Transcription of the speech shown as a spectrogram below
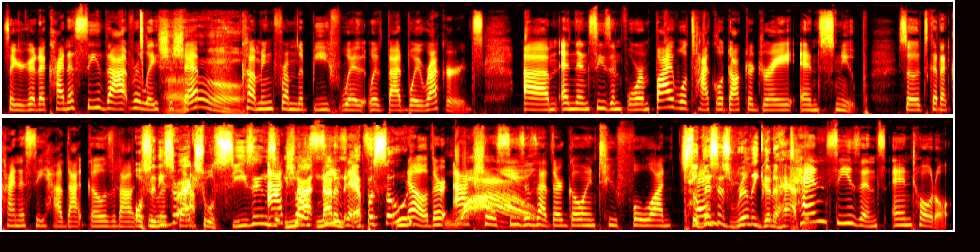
So you're going to kind of see that relationship Oh. coming from the beef with, with Bad Boy Records. Um, and then season four and five will tackle Dr. Dre and Snoop. So it's going to kind of see how that goes about. Oh, so these are actual seasons, Actual not not an episode. No, they're actual seasons that they're going to full on. So this is really gonna happen. 10 seasons in total.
